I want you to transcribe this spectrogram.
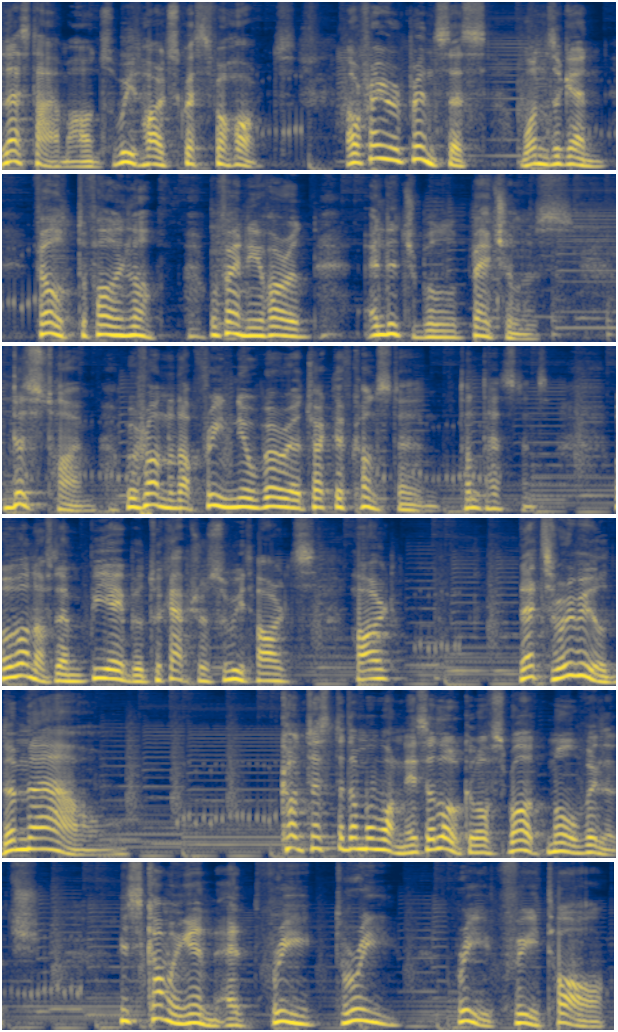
Last time on Sweetheart's Quest for Hearts, our favorite princess once again failed to fall in love with any of our eligible bachelors. This time, we've rounded up three new very attractive contestants. Will one of them be able to capture Sweetheart's heart? Let's reveal them now! Contestant number one is a local of Sprout Mole Village. He's coming in at 3, 3, 3 feet tall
